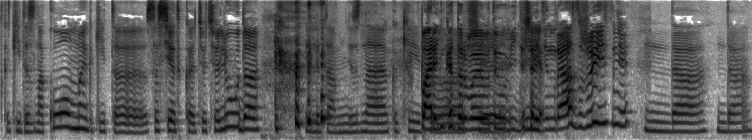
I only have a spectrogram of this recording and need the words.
какие-то знакомые, какие-то соседка тетя Люда, или там, не знаю, какие-то... Парень, которого вообще... ты увидишь или... один раз в жизни. Да, да.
